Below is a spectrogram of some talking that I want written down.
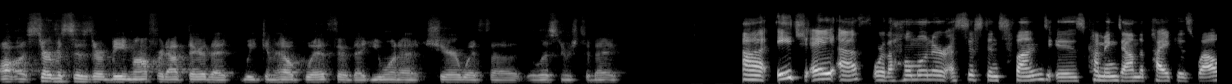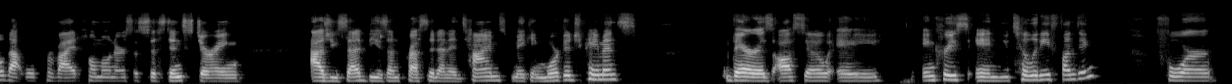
uh, services are being offered out there that we can help with, or that you want to share with uh, the listeners today? Uh, HAF or the Homeowner Assistance Fund is coming down the pike as well. That will provide homeowners assistance during, as you said, these unprecedented times, making mortgage payments. There is also a increase in utility funding for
